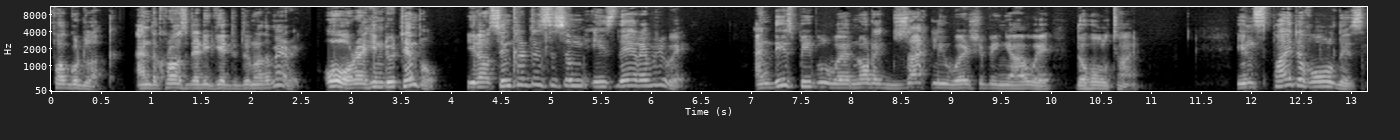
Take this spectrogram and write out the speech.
for good luck and the cross dedicated to Mother Mary or a Hindu temple. You know, syncretism is there everywhere. And these people were not exactly worshipping Yahweh the whole time. in spite of all this,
